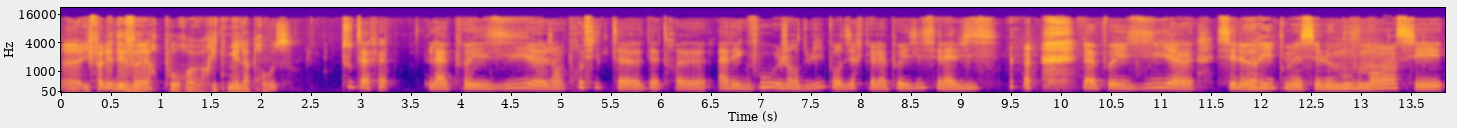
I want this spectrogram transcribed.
Euh, il fallait des vers pour rythmer la prose. Tout à fait. La poésie, euh, j'en profite euh, d'être euh, avec vous aujourd'hui pour dire que la poésie, c'est la vie. la poésie, c'est le rythme, c'est le mouvement, c'est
